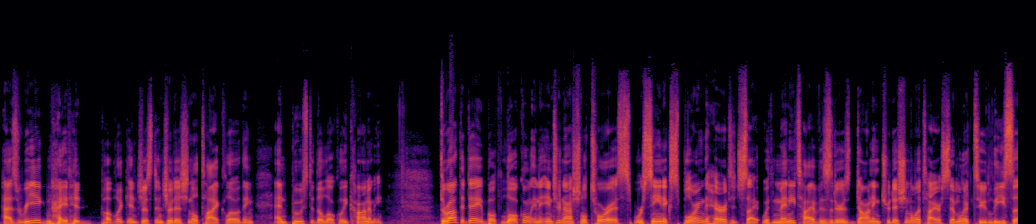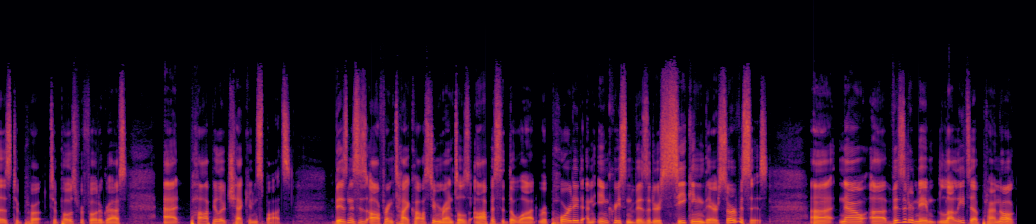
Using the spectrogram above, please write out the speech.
has reignited public interest in traditional Thai clothing and boosted the local economy. Throughout the day, both local and international tourists were seen exploring the heritage site, with many Thai visitors donning traditional attire similar to Lisa's to, pro- to pose for photographs at popular check in spots. Businesses offering Thai costume rentals opposite the Wat reported an increase in visitors seeking their services. Uh, now, a visitor named Lalita Pranok,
